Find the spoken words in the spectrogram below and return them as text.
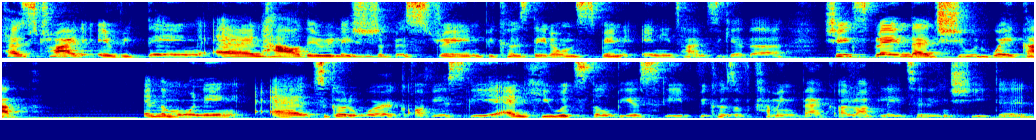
has tried everything and how their relationship is strained because they don't spend any time together. She explained that she would wake up in the morning uh, to go to work, obviously, and he would still be asleep because of coming back a lot later than she did.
